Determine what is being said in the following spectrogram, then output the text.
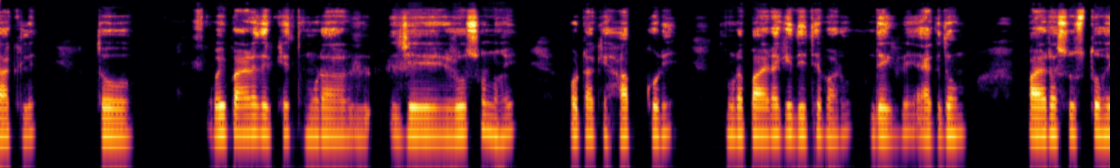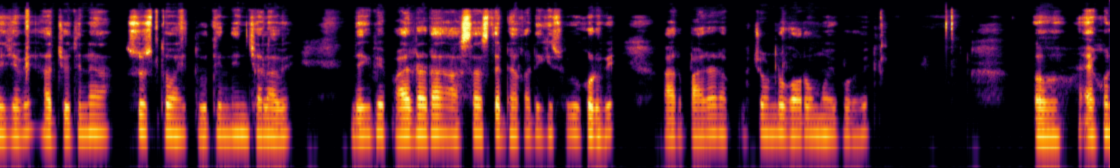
ডাকলে। তো ওই পায়রাদেরকে তোমরা যে রসুন হয়, ওটাকে হাফ করে তোমরা পায়রাকে দিতে পারো। দেখবে একদম পায়রা সুস্থ হয়ে যাবে আর যদি না সুস্থ হয়, দু তিন দিন চালাবে। দেখবে পায়রাটা আস্তে আস্তে ডাকাডাকি শুরু করবে আর পায়রাটা প্রচণ্ড গরম হয়ে পড়বে। ও এখন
